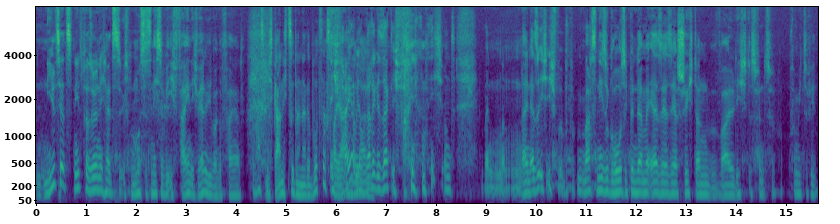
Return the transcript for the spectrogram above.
Nils jetzt, Nils persönlich, als, ich muss es nicht so wie ich feiern, ich werde lieber gefeiert. Du hast mich gar nicht zu deiner Geburtstagsfeier Ich feiere, habe ich eingeladen. gerade gesagt, ich feiere nicht. Und wenn man, nein, also ich, ich mache es nie so groß. Ich bin da immer eher sehr, sehr schüchtern, weil ich, das finde für mich zu viel.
